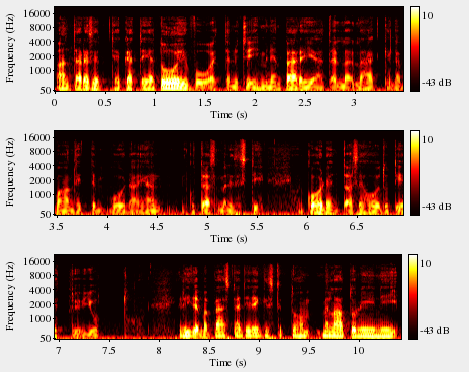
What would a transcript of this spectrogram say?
antaa reseptiä käteen ja toivoa, että nyt se ihminen pärjää tällä lääkkeellä, vaan sitten voidaan ihan niin täsmällisesti kohdentaa se hoito tiettyyn juttuun. Ja siitä me päästään tietenkin sitten tuohon melatoniiniin.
